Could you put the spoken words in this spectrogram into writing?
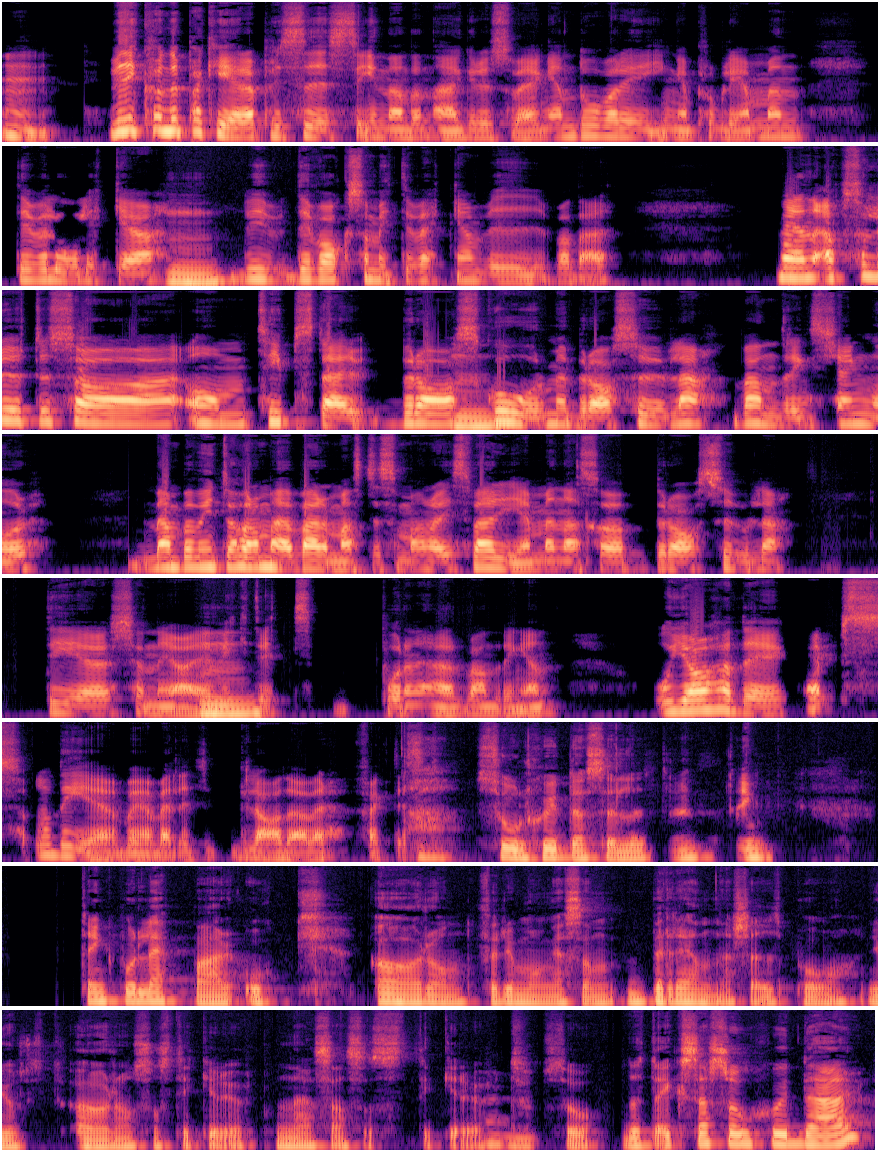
Mm. Vi kunde parkera precis innan den här grusvägen, då var det inga problem. Men det är väl olika. Mm. Vi, det var också mitt i veckan vi var där. Men absolut, du sa om tips där, bra mm. skor med bra sula, vandringskängor. Man behöver inte ha de här varmaste som man har i Sverige, men alltså bra sula. Det känner jag är mm. viktigt på den här vandringen. Och jag hade keps och det var jag väldigt glad över faktiskt. Solskydda sig lite. Tänk, Tänk på läppar och öron, för det är många som bränner sig på just öron som sticker ut, näsan som sticker ut. Mm. Så lite extra solskydd där.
